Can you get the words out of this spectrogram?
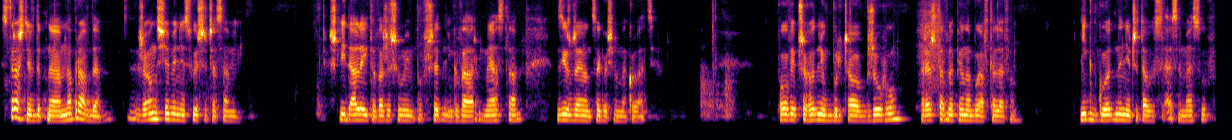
Strasznie wdepnęłam, naprawdę, że on siebie nie słyszy czasami. Szli dalej, towarzyszył im powszedni gwar miasta zjeżdżającego się na kolację. Połowie przechodniów burczało w brzuchu, reszta wlepiona była w telefon. Nikt głodny nie czytał z SMS-ów.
